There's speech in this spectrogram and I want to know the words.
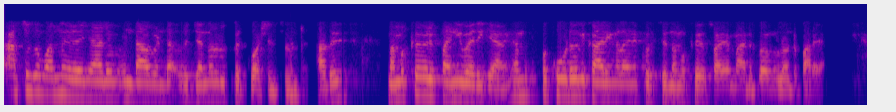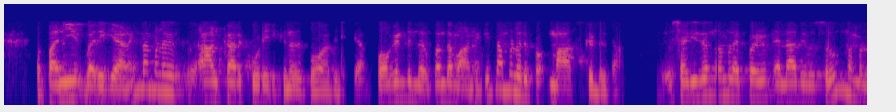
അസുഖം വന്നു കഴിഞ്ഞാലും ഉണ്ടാവേണ്ട ഒരു ജനറൽ പ്രിക്കോഷൻസ് ഉണ്ട്. അത് നമുക്ക് ഒരു പനി വരികയാണെങ്കിൽ നമുക്കിപ്പോൾ കൂടുതൽ കാര്യങ്ങൾ അതിനെക്കുറിച്ച് നമുക്ക് സ്വയം അനുഭവങ്ങൾ കൊണ്ട് പറയാം. പനി വരികയാണെങ്കിൽ നമ്മൾ ആൾക്കാർ കൂടിയിരിക്കുന്നത് പോകാതിരിക്കുക പോകേണ്ട നിർബന്ധമാണെങ്കിൽ നമ്മളൊരു മാസ്ക് ഇടുക. ശരീരം നമ്മൾ എപ്പോഴും എല്ലാ ദിവസവും നമ്മൾ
